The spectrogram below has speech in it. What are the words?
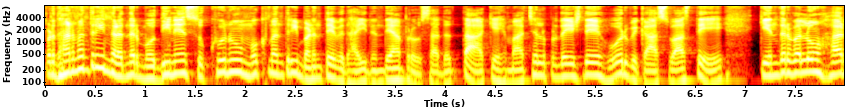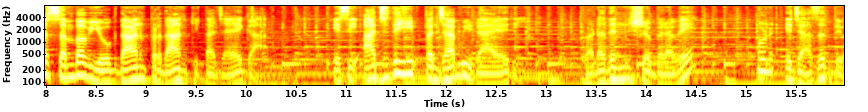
ਪ੍ਰਧਾਨ ਮੰਤਰੀ ਨਰਿੰਦਰ ਮੋਦੀ ਨੇ ਸੁਖੂ ਨੂੰ ਮੁੱਖ ਮੰਤਰੀ ਬਣਨ ਤੇ ਵਧਾਈ ਦਿੰਦਿਆਂ ਭਰੋਸਾ ਦਿੱਤਾ ਕਿ ਹਿਮਾਚਲ ਪ੍ਰਦੇਸ਼ ਦੇ ਹੋਰ ਵਿਕਾਸ ਵਾਸਤੇ ਕੇਂਦਰ ਵੱਲੋਂ ਹਰ ਸੰਭਵ ਯੋਗਦਾਨ ਪ੍ਰਦਾਨ ਕੀਤਾ ਜਾਏਗਾ। ਇਸੀ ਅੱਜ ਦੀ ਪੰਜਾਬੀ ਡਾਇਰੀ। ਤੁਹਾਡਾ ਦਿਨ ਸ਼ੁਭ ਰਵੇ। ਹੁਣ ਇਜਾਜ਼ਤ ਦਿਓ।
